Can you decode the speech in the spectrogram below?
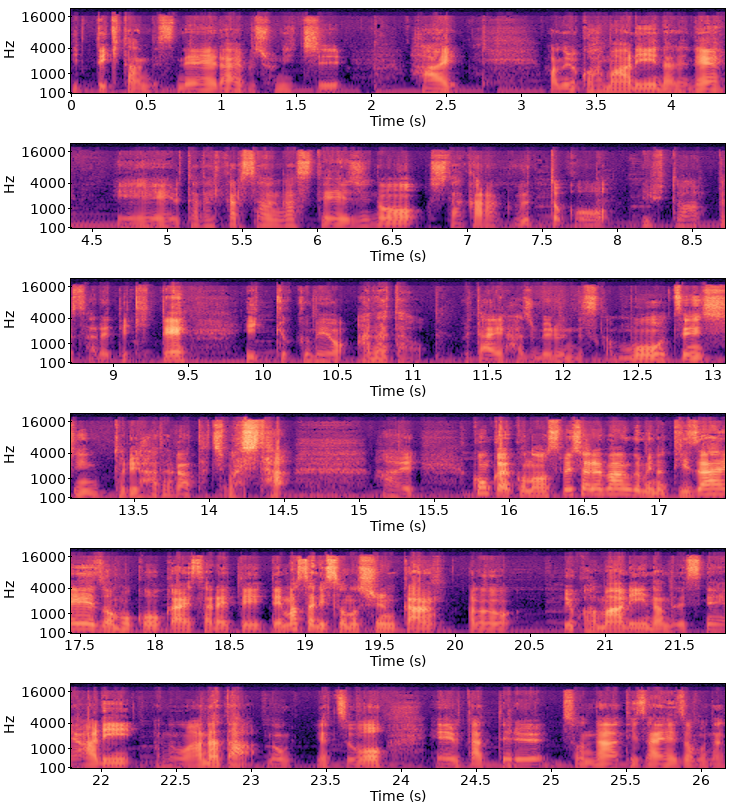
行ってきたんですね、ライブ初日。はい。あの、横浜アリーナでね、えー、宇多田ヒカルさんがステージの下からぐっとこうリフトアップされてきて1曲目を「あなた」を歌い始めるんですがもう全身鳥肌が立ちました。はい、今回このスペシャル番組のティザー映像も公開されていてまさにその瞬間あの横浜アリーナのですね、あり、あの、あなたのやつを、え、歌ってる、そんなティザー映像も流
